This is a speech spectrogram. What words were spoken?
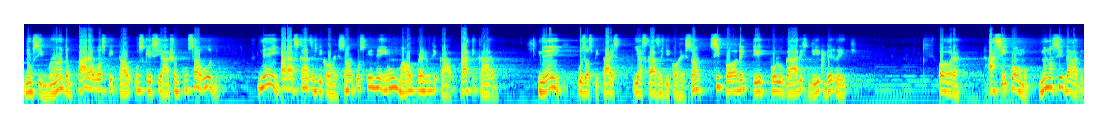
não se mandam para o hospital os que se acham com saúde, nem para as casas de correção os que nenhum mal prejudicaram, praticaram, nem os hospitais e as casas de correção se podem ter por lugares de deleite. Ora, assim como numa cidade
